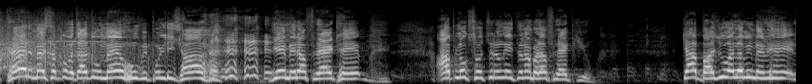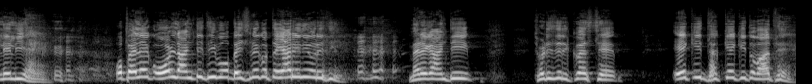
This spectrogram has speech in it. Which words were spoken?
खैर, मैं सबको बता दूँ, मैं हूँ विपुल डी शाह ये मेरा फ्लैट है। आप लोग सोच रहे होंगे, इतना बड़ा फ्लैट क्यों? क्या बाजू वाला भी मैंने ले लिया है? वो पहले एक ओल्ड आंटी थी वो बेचने को तैयार ही नहीं हो रही थी। मैंने कहा आंटी छोटी सी रिक्वेस्ट है। एक ही धक्के की तो बात है।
